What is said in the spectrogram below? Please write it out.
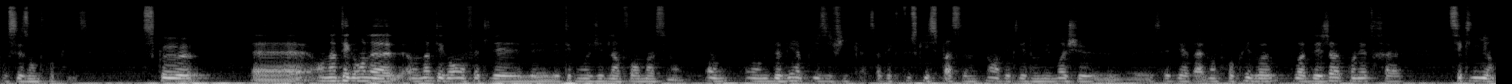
pour ces entreprises. Parce que euh, en intégrant, en intégrant en fait les, les, technologies de l'information, on, on, devient plus efficace avec tout ce qui se passe maintenant avec les données. Moi, je, c'est-à-dire l'entreprise doit, doit, déjà connaître euh, ses clients,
